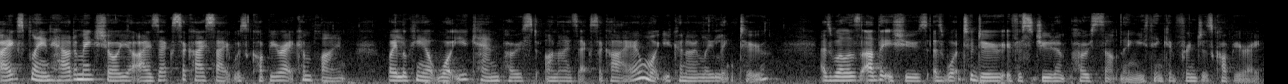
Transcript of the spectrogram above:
I explained how to make sure your Isaak Sakai site was copyright compliant by looking at what you can post on Isaak Sakai and what you can only link to, as well as other issues as what to do if a student posts something you think infringes copyright,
